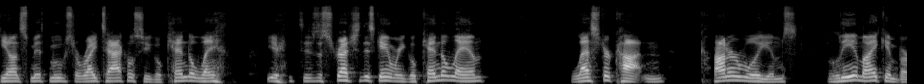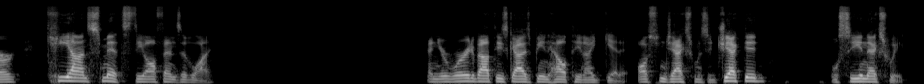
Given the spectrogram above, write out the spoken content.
Kion Smith moves to right tackle. So you go Kendall Lamm. There's a stretch of this game where you go Kendall Lamm, Lester Cotton, Connor Williams, Liam Eichenberg, Kion Smith's the offensive line. And you're worried about these guys being healthy, and I get it. Austin Jackson was ejected. We'll see you next week.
